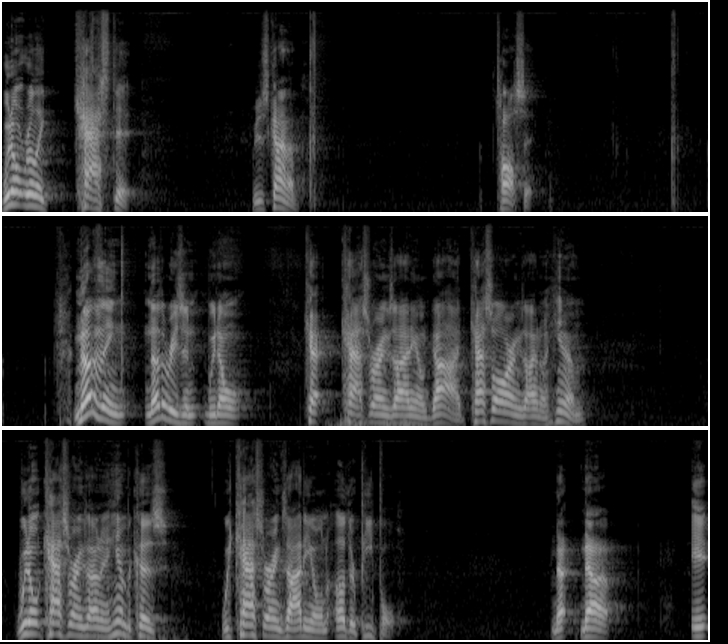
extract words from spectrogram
We don't really cast it, we just kind of toss it. Another thing, another reason we don't ca- cast our anxiety on God, cast all our anxiety on Him, we don't cast our anxiety on Him because we cast our anxiety on other people. Now, now it,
